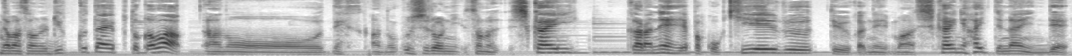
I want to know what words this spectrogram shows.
でまあ、そのリュックタイプとかは、あのー、ね、あの、後ろに、その視界からね、やっぱこう消えるっていうかね、まあ視界に入ってないんで、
